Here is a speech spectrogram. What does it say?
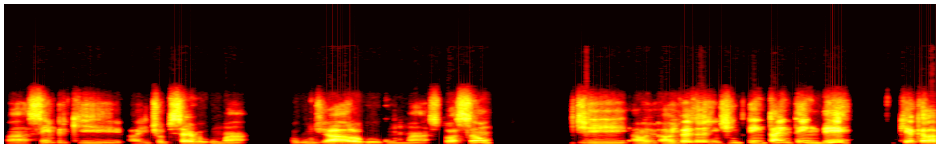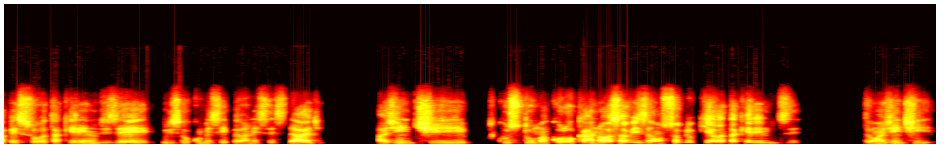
a, sempre que a gente observa alguma algum diálogo, alguma situação, de ao, ao invés da gente tentar entender o que aquela pessoa está querendo dizer, por isso eu comecei pela necessidade, a gente costuma colocar a nossa visão sobre o que ela está querendo dizer. Então a gente,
